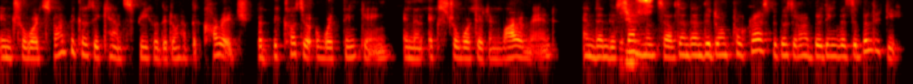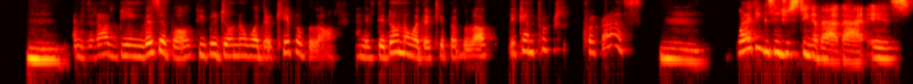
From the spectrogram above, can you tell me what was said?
introverts not because they can't speak or they don't have the courage, but because they're overthinking in an extroverted environment. And then they yes. themselves and then they don't progress because they're not building visibility. Mm. And if they're not being visible, people don't know what they're capable of. And if they don't know what they're capable of, they can pro- progress. Mm what I think is interesting about that is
